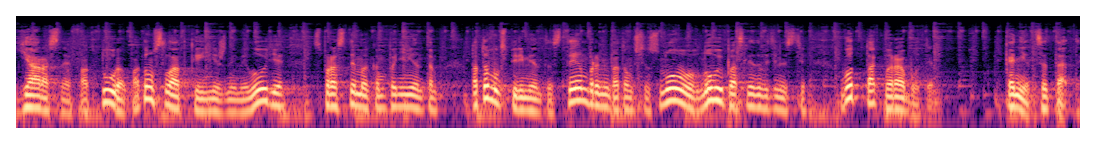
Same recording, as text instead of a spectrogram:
яростная фактура, потом сладкая и нежная мелодия с простым аккомпанементом, потом эксперименты с тембрами, потом все снова в новой последовательности. Вот так мы работаем. Конец цитаты.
